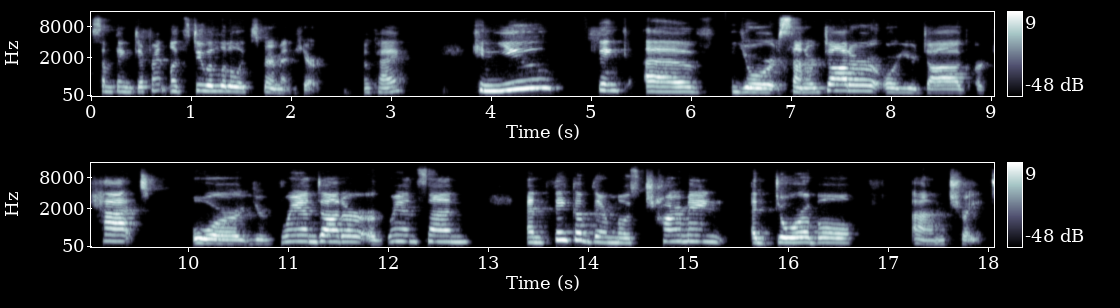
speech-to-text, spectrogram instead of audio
something different? Let's do a little experiment here. Okay. Can you think of your son or daughter, or your dog or cat, or your granddaughter or grandson, and think of their most charming, adorable um, trait?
